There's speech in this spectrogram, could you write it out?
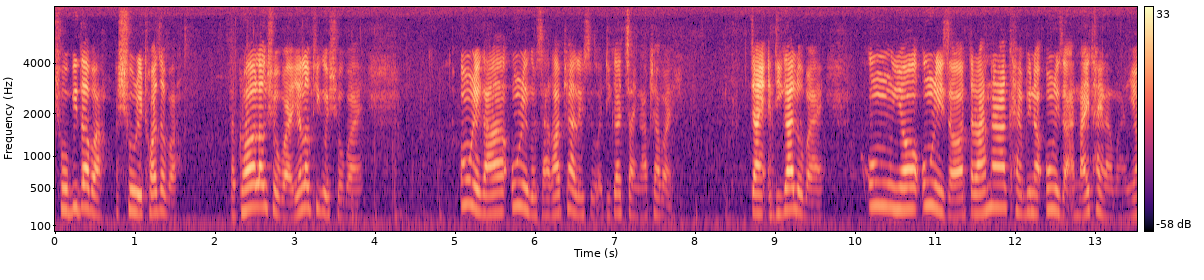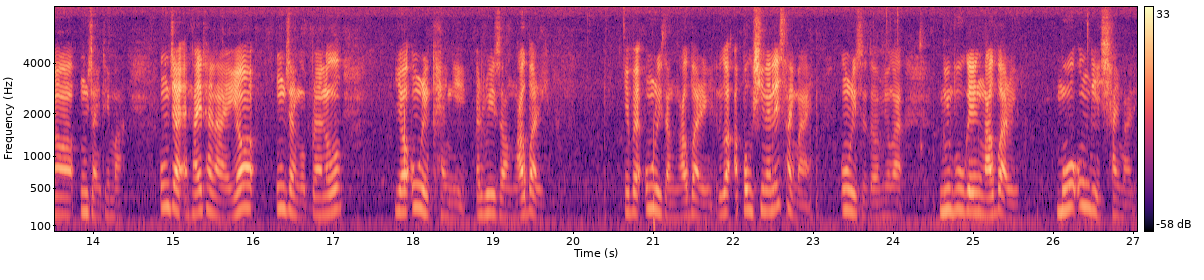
ရှိုးပြီးသားပါအရှိုးတွေထွက်ကြပါတဂရလောက်ရှို့ပါရက်လောက်ထိကိုရှိုးပါတယ်အုံးတွေကအုံးတွေကိုဇာကဖြတ်လေးဆိုအဓိကကြိုင်ကဖြတ်ပါတယ်ကြိုင်အဓိကလိုပါတယ်အုံးရောအုံးတွေဆိုတရာနှာခံပြီးတော့အုံးတွေဆိုအနိုင်ထိုင်လာပါရောအုံးကြိုင်ထဲမှာအုံးကြိုင်အနိုင်ထိုင်လာရင်ရောအုံးကြိုင်ကိုပြန်လို့ ရောအုံးတွေခံရင်အရေးဆိုငေါက်ပါတယ်ဒီဘက်အုံးတွေဆိုငေါက်ပါတယ်သူကအပုတ်ရှင်နဲ့လေးဆိုင်ပါတယ်အုံးရီဆိုတော့မျိုးကမင်းဘူးကငေါက်ပါရီမိုးအုံးကြီးရှိုင်ပါရီ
